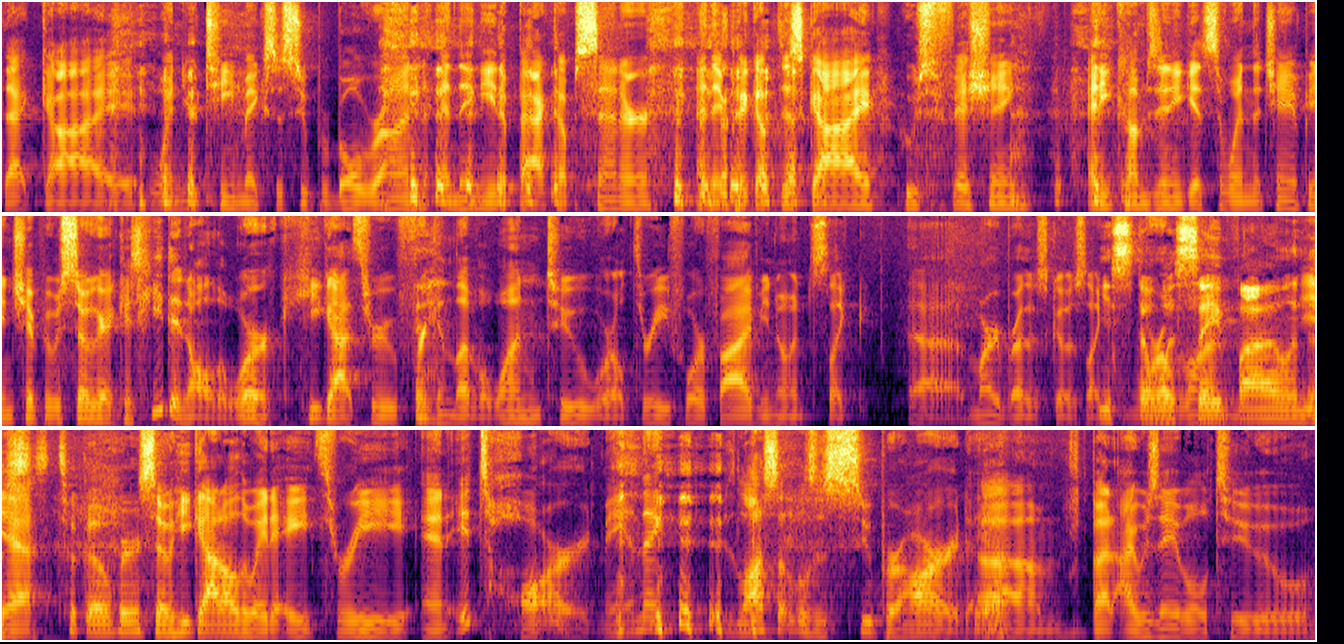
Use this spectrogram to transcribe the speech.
that guy when your team makes a Super Bowl run and they need a backup center and they pick up this guy who's fishing and he comes in he gets to win the championship. It was so great because he did all the work. He got through freaking level one, two, world three, four, five. You know, it's like uh, Mario Brothers goes like You stole a save file and yeah. just took over. So he got all the way to eight three, and it's hard, man. That Lost Levels is super hard. Um, but I was able to.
